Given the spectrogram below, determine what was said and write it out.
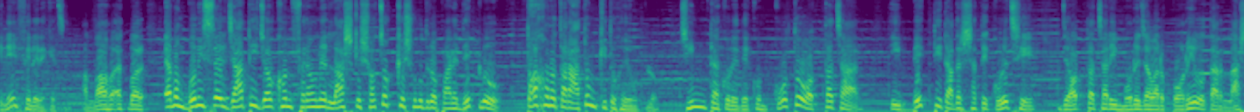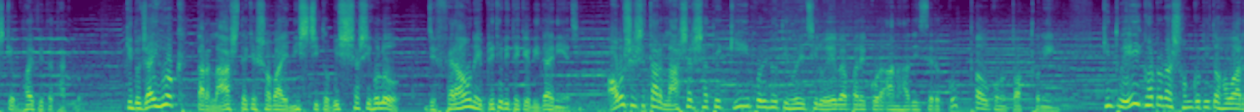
এনে ফেলে রেখেছে। আল্লাহ একবার এবং বনি ইসরায়েল জাতি যখন ফেরাউনের লাশকে সচক্ষে সমুদ্র পাড়ে দেখল, তখনও তারা আতঙ্কিত হয়ে উঠল। চিন্তা করে দেখুন কত অত্যাচার এই ব্যক্তি তাদের সাথে করেছে, যে অত্যাচারী মরে যাওয়ার পরেও তার লাশকে ভয় পেতে থাকল। কিন্তু যাই হোক, তার লাশ দেখে সবাই নিশ্চিত বিশ্বাসী হলো যে ফেরাউন এই পৃথিবী থেকে বিদায় নিয়েছে। অবশেষে তার লাশের সাথে কি পরিণতি হয়েছিল এ ব্যাপারে কোরআন হাদিসের কোথাও কোনো তথ্য নেই। কিন্তু এই ঘটনা সংঘটিত হওয়ার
